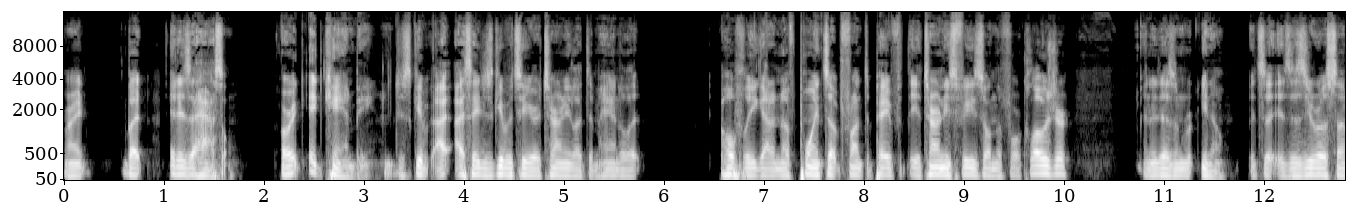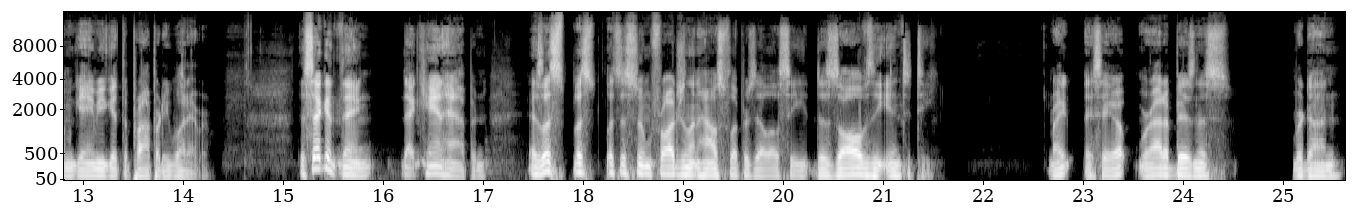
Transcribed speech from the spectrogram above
right? But it is a hassle or it, it can be. Just give I, I, say just give it to your attorney, let them handle it. Hopefully you got enough points up front to pay for the attorney's fees on the foreclosure and it doesn't you know, it's a it's a zero sum game, you get the property, whatever. The second thing that can happen is let's let's let's assume fraudulent house flippers LLC dissolves the entity. Right? They say, "Oh, we're out of business. We're done.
